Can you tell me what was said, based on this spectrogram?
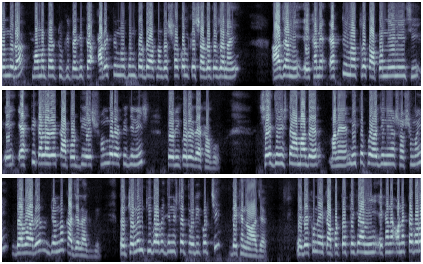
বন্ধুরা, মমতার টুকিটাকিতে আরেকটি নতুন পর্বে আপনাদের সকলকে স্বাগত জানাই। আজ আমি এখানে একটি মাত্র কাপড় নিয়ে নিয়েছি। এই একটি কালারের কাপড় দিয়ে সুন্দর একটি জিনিস তৈরি করে দেখাবো। সেই জিনিসটা আমাদের মানে নিত্য প্রয়োজনীয় সবসময় ব্যবহারের জন্য কাজে লাগবে। তো চলুন কীভাবে জিনিসটা তৈরি করছি, দেখে নেওয়া যাক। এ দেখুন, এই কাপড়টা থেকে আমি এখানে অনেকটা বড়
